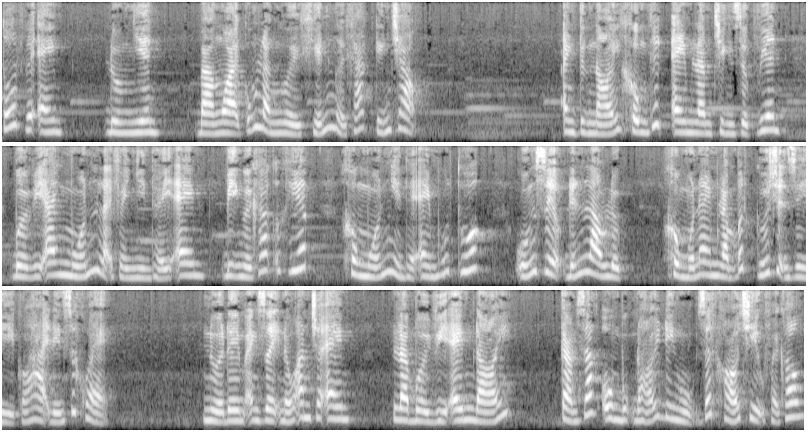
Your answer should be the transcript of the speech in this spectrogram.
tốt với em. Đương nhiên, bà ngoại cũng là người khiến người khác kính trọng. Anh từng nói không thích em làm trình dược viên bởi vì anh muốn lại phải nhìn thấy em bị người khác ức hiếp, không muốn nhìn thấy em hút thuốc, uống rượu đến lao lực, không muốn em làm bất cứ chuyện gì có hại đến sức khỏe. Nửa đêm anh dậy nấu ăn cho em, là bởi vì em đói. Cảm giác ôm bụng đói đi ngủ rất khó chịu phải không?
